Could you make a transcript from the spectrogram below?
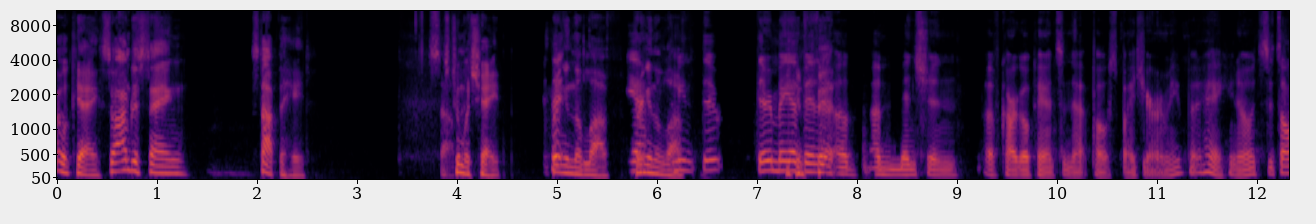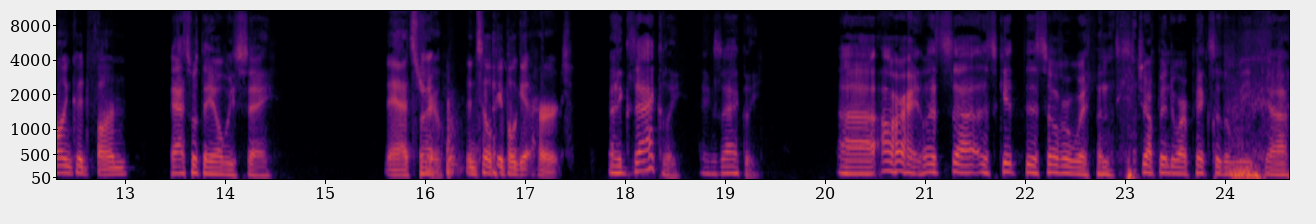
okay. So I'm just saying, stop the hate. So, It's too much hate. Bring in the love. Bring in the love. I mean, there there may You have been a, a mention of cargo pants in that post by Jeremy, but hey, you know, it's it's all in good fun. That's what they always say. Yeah, that's But- true. Until people get hurt. Exactly. Exactly. Uh, all right, let's uh, let's get this over with and jump into our picks of the week. Uh,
